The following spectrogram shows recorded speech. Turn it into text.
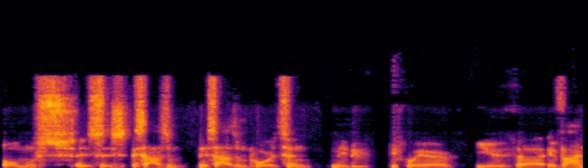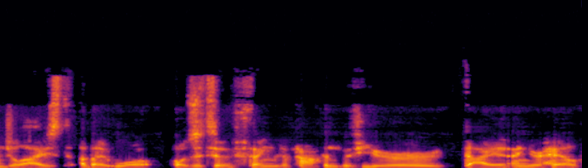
almost it's, it's, it's as it's as important maybe where you've uh, evangelized about what positive things have happened with your diet and your health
